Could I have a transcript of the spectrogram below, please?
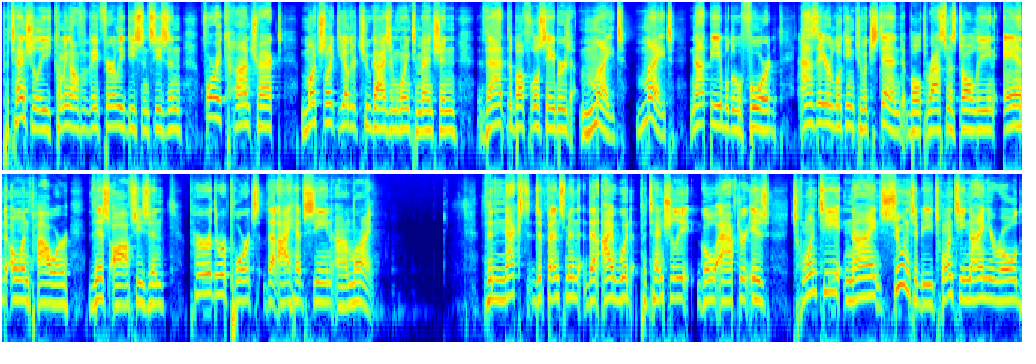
potentially coming off of a fairly decent season, for a contract, much like the other two guys I'm going to mention, that the Buffalo Sabres might, might not be able to afford as they are looking to extend both Rasmus Dahlin and Owen Power this offseason, per the reports that I have seen online. The next defenseman that I would potentially go after is 29, soon to be 29 year old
